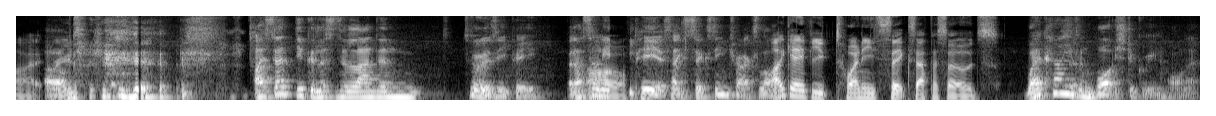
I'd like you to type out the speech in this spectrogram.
All right, Um. I said you could listen to the Landon Tewers EP, but that's only Oh. an EP. It's like sixteen tracks long. I gave you 26 episodes. Where can I even watch the Green Hornet?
